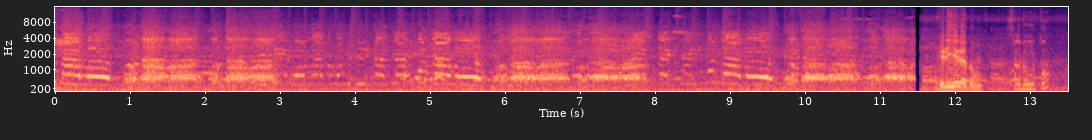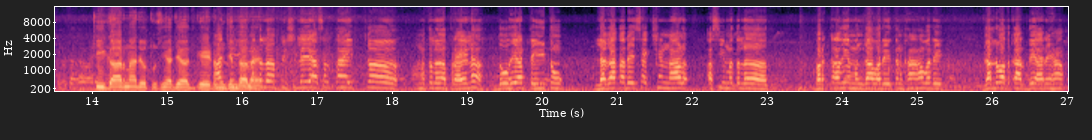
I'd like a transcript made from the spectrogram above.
ਮੁਰਦਾਬਾਦ ਮੁਰਦਾਬਾਦ ਪ੍ਰਬੰਧ ਕੀਤਾ ਗਿਆ ਮੁਰਦਾਬਾਦ ਮੁਰਦਾਬਾਦ ਮੁਰਦਾਬਾਦ ਕਿਹੜੀ ਜਗ੍ਹਾ ਤੋਂ? ਸੰਗਰੂਰ ਤੋਂ। ਕੀ ਕਾਰਨ ਆ ਜੋ ਤੁਸੀਂ ਅੱਜ ਗੇਟ ਨੂੰ ਜਿੰਦਾ ਲਾਇਆ? ਮਤਲਬ ਪਿਛਲੇ ਅਸਲ ਤਾਂ ਇੱਕ ਮਤਲਬ ਅਪ੍ਰੈਲ 2023 ਤੋਂ ਲਗਾਤਾਰ ਇਸ ਐਕਸ਼ਨ ਨਾਲ ਅਸੀਂ ਮਤਲਬ ਵਰਕਰਾਂ ਦੀਆਂ ਮੰਗਾਂ ਬਾਰੇ ਤਨਖਾਹਾਂ ਬਾਰੇ ਗੱਲਬਾਤ ਕਰਦੇ ਆ ਰਹੇ ਹਾਂ।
